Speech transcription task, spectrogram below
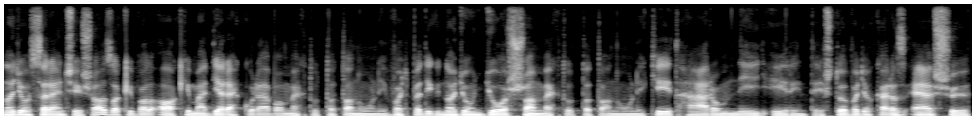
Nagyon szerencsés az, aki, vala, aki már gyerekkorában meg tudta tanulni, vagy pedig nagyon gyorsan meg tudta tanulni, két, három, négy érintéstől, vagy akár az első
